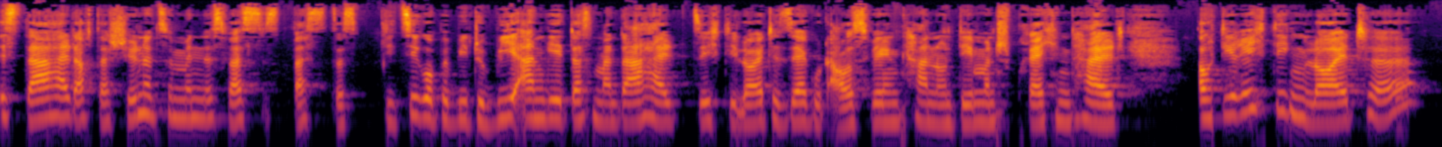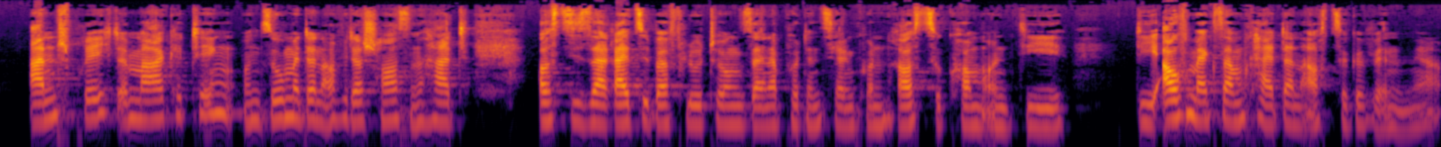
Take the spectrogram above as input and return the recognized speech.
ist da halt auch das Schöne zumindest, was, was das, die Zielgruppe B2B angeht, dass man da halt sich die Leute sehr gut auswählen kann und dementsprechend halt auch die richtigen Leute anspricht im Marketing und somit dann auch wieder Chancen hat, aus dieser Reizüberflutung seiner potenziellen Kunden rauszukommen und die, die Aufmerksamkeit dann auch zu gewinnen, ja.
